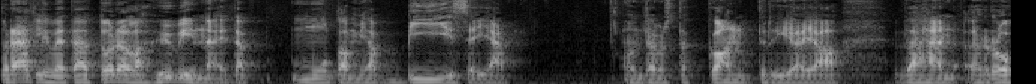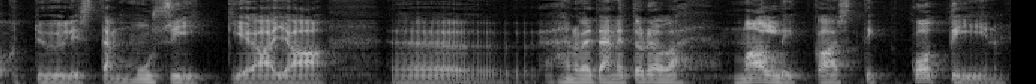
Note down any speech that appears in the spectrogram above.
Bradley vetää todella hyvin näitä muutamia biisejä. On tämmöistä countrya ja vähän rock-tyylistä musiikkia ja äh, hän vetää ne todella mallikkaasti kotiin.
